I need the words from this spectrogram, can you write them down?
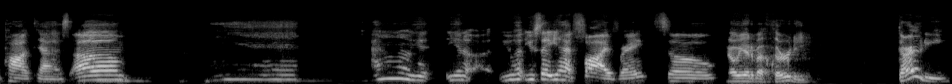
podcast. Um, yeah, I don't know. You, you know, you you say you had five, right? So. No, we had about thirty. Thirty.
